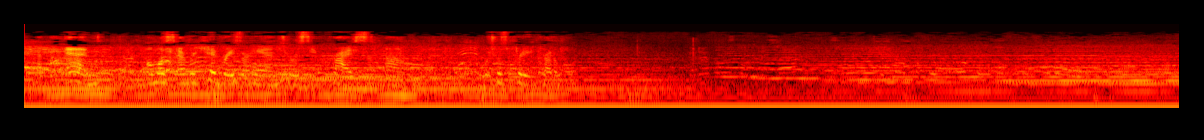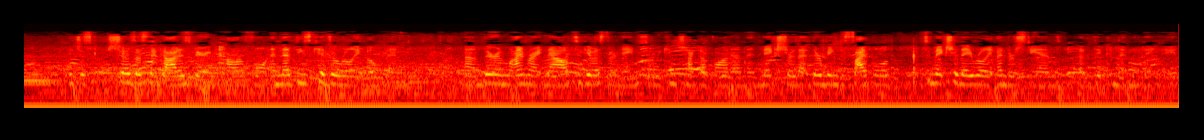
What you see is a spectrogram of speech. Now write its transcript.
At the end, almost every kid raised their hand to receive Christ, um, which was pretty incredible. It just shows us that God is very powerful and that these kids are really open. Um, they're in line right now to give us their names so we can check up on them and make sure that they're being discipled to make sure they really understand the commitment they made.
